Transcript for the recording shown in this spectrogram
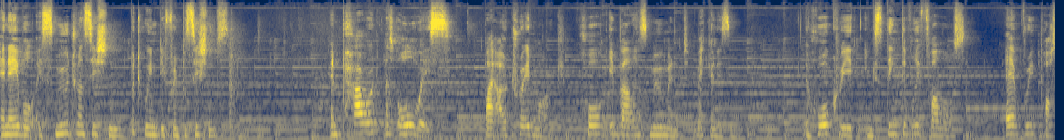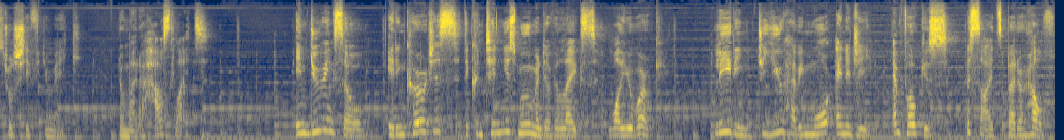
enable a smooth transition between different positions. Empowered as always by our trademark HÅG inBalance Movement mechanism, the HÅG Creed instinctively follows every postural shift you make, no matter how slight. In doing so, it encourages the continuous movement of your legs while you work, leading to you having more energy and focus besides better health.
